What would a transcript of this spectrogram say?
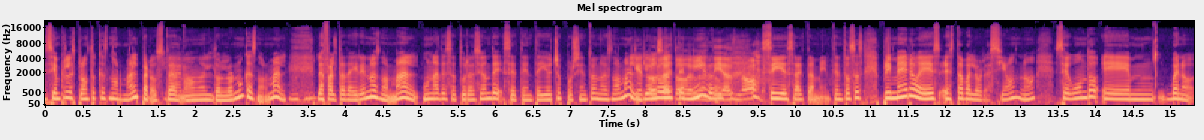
siempre les pregunto qué es normal para usted, ¿no? El dolor nunca es normal. La falta de aire no es normal. Una desaturación de 78% no es normal. Yo lo he tenido. días, ¿no? Sí, exactamente. Entonces, primero es esta valoración, ¿no? Segundo, eh, bueno,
